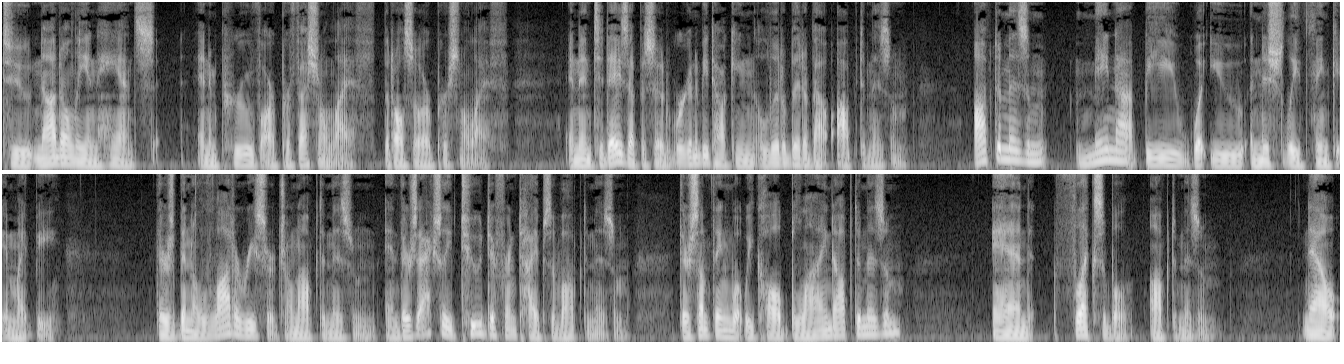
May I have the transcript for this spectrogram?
to not only enhance and improve our professional life, but also our personal life. And in today's episode, we're going to be talking a little bit about optimism. Optimism may not be what you initially think it might be. There's been a lot of research on optimism, and there's actually two different types of optimism. There's something what we call blind optimism and flexible optimism. Now,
